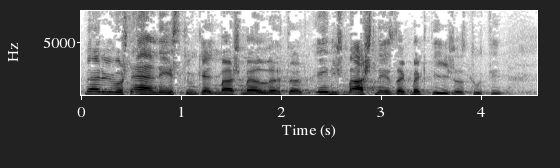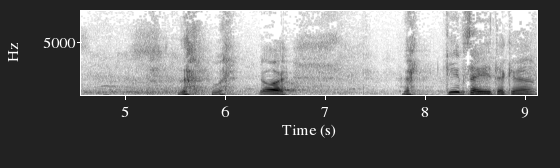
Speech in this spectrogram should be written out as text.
Mert mi most elnéztünk egymás mellett. Tehát én is más nézek meg, ti is, az tuti. Jaj. Képzeljétek el,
